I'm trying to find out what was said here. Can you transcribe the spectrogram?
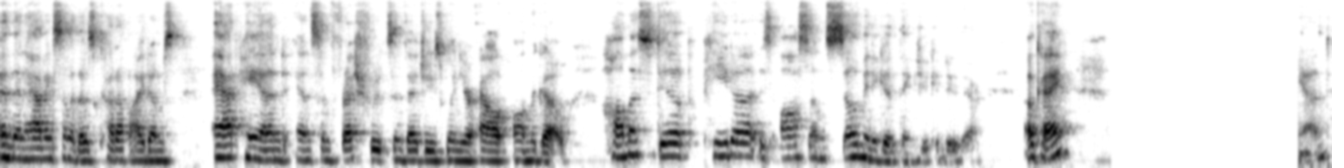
and then having some of those cut up items at hand and some fresh fruits and veggies when you're out on the go. Hummus dip, pita is awesome. So many good things you can do there. Okay. And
